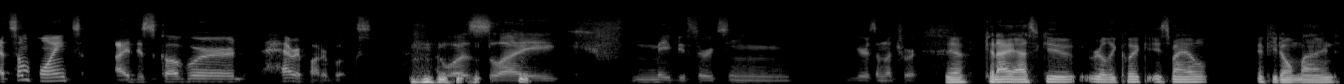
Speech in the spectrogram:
at some point, I discovered Harry Potter books. I was like maybe 13 years, I'm not sure. Yeah. Can I ask you really quick, Ismael, if you don't mind,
